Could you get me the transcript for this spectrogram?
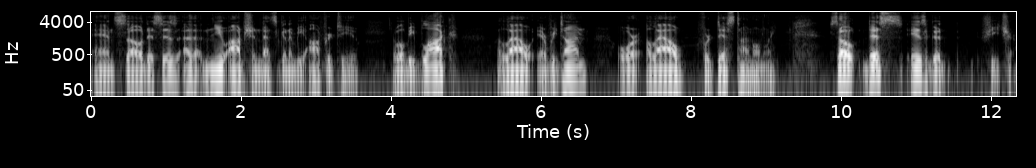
And so this is a new option that's going to be offered to you. It will be block, allow every time, or allow for this time only. So this is a good feature.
